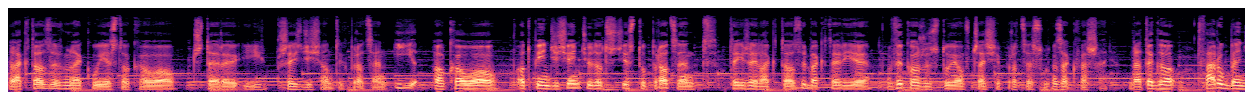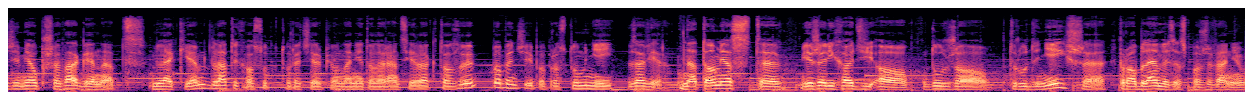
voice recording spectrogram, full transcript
Laktozy w mleku jest około 4,6% i około od 50 do 30% tejże laktozy bakterie wykorzystują w czasie procesu zakwaszania. Dlatego twaróg będzie miał przewagę nad mlekiem dla tych osób, które cierpią na nietolerancję laktozy, bo będzie jej po prostu mniej zawierał. Natomiast e, jeżeli chodzi o dużo trudniejsze problemy ze spożywaniem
